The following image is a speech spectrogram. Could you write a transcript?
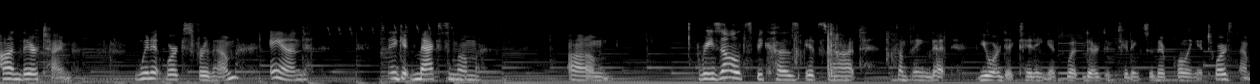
on their time when it works for them, and they get maximum um, results because it's not something that you are dictating, it's what they're dictating, so they're pulling it towards them,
